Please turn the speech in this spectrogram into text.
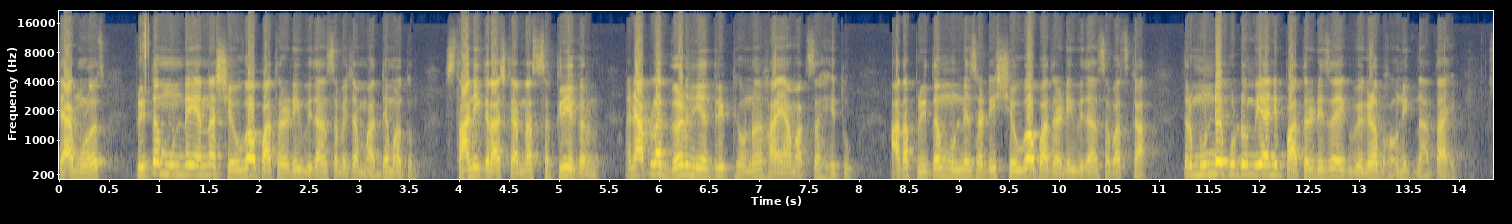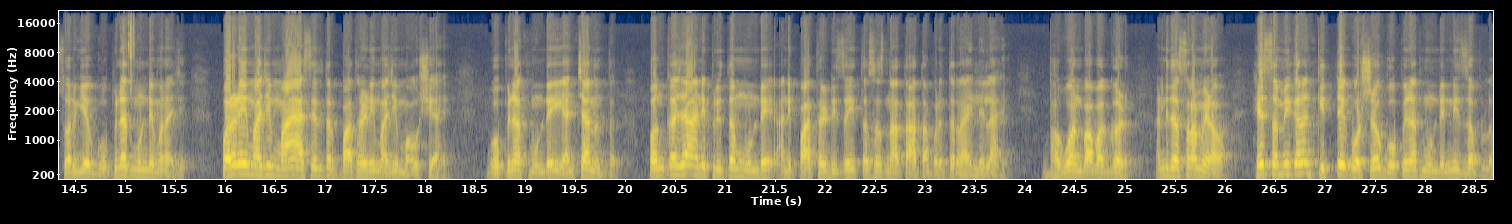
त्यामुळंच प्रीतम मुंडे यांना शेवगाव पाथर्डी विधानसभेच्या माध्यमातून स्थानिक राजकारणात सक्रिय करणं आणि आपला गड नियंत्रित ठेवणं हा यामागचा हेतू. आता प्रीतम मुंडेंसाठी शेवगाव पाथर्डी विधानसभाच का? तर मुंडे कुटुंबीय आणि पाथर्डीचं एक वेगळं भावनिक नातं आहे. स्वर्गीय गोपीनाथ मुंडे म्हणायचे परळी माझी माय असेल तर पाथर्डी माझी मावशी आहे. गोपीनाथ मुंडे यांच्यानंतर पंकजा आणि प्रीतम मुंडे आणि पाथर्डीचंही तसंच नातं आतापर्यंत राहिलेलं आहे. भगवान बाबा गड आणि दसरा मेळावा हे समीकरण कित्येक वर्ष गोपीनाथ मुंडेंनी जपलं.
